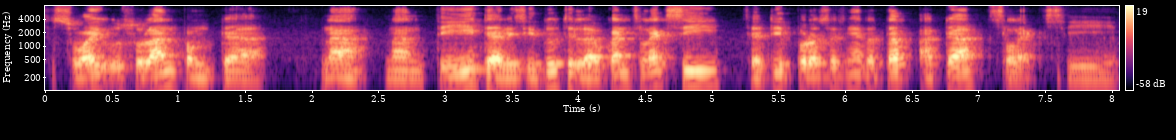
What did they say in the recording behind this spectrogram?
sesuai usulan Pemda. Nah, nanti dari situ dilakukan seleksi. Jadi prosesnya tetap ada seleksi.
